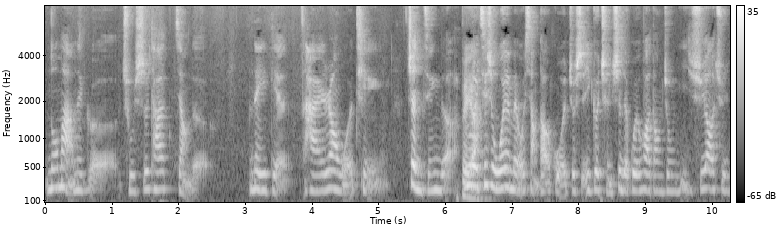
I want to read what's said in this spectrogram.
诺玛那个厨师他讲的那一点，还让我挺震惊的。因为其实我也没有想到过，就是一个城市的规划当中，你需要去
